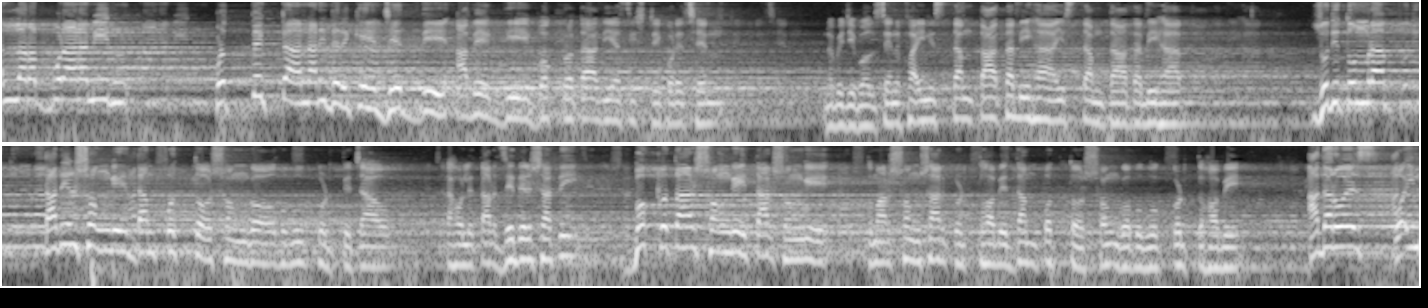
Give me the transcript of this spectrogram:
আল্লাহ রাব্বুল আলামিন প্রত্যেকটা নারীদেরকে জেদ দিয়ে, আবেগ দিয়ে বক্রতা দিয়ে সৃষ্টি করেছেন। নবীজি বলছেন, ফাইন ইসলাম তাতা বিহা ইসলাম তাতা বিহা। যদি তোমরা তাদের সঙ্গে দাম্পত্য সঙ্গ উপভোগ করতে চাও, তাহলে তার জেদের সাথেই, বক্রতার সঙ্গে তার সঙ্গে তোমার সংসার করতে হবে, দাম্পত্য সঙ্গ উপভোগ করতে হবে। আদারওয়াইজ ওয়াইন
